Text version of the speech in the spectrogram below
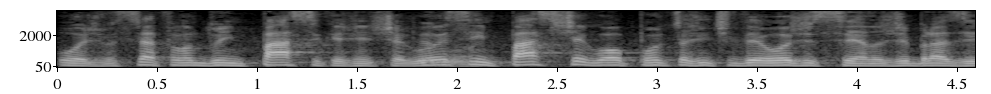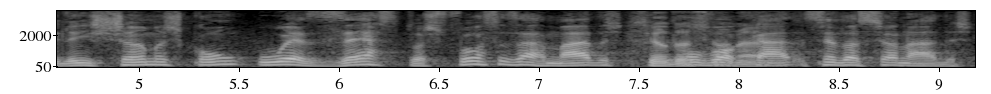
Hoje, você está falando do impasse que a gente chegou. Esse impasse chegou ao ponto de a gente ver hoje cenas de Brasília em chamas com o Exército, as Forças Armadas Sendo acionadas. sendo acionadas.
